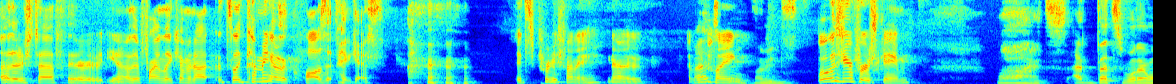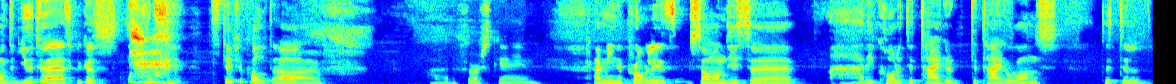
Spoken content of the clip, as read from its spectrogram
other stuff. They're you know they're finally coming out. It's like coming out of the closet, I guess. it's pretty funny. No, I'm that's playing. Cool. I mean, what was your first game? Wow, it's uh, that's what I wanted you to ask because it's, it's difficult. Uh, uh, the first game. I mean, probably is some of these. Uh, how do you call it? The tiger, the tiger ones. The, the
